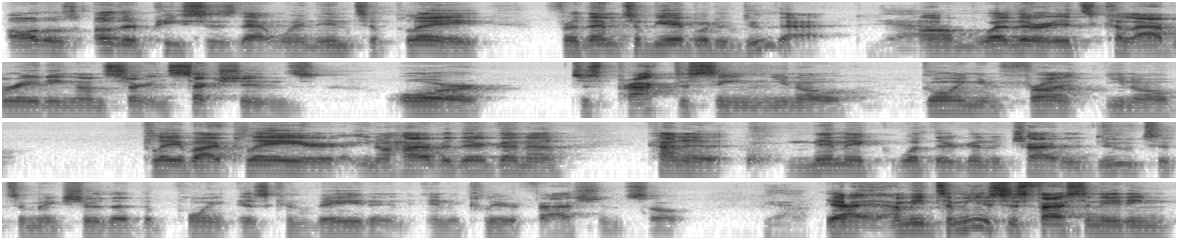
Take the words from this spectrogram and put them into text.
all those other pieces that went into play for them to be able to do that. Yeah. Um, whether it's collaborating on certain sections or just practicing, you know, going in front, you know, play by play or you know, however they're gonna kind of mimic what they're gonna try to do to to make sure that the point is conveyed in, in a clear fashion. So yeah, yeah, I mean to me it's just fascinating,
